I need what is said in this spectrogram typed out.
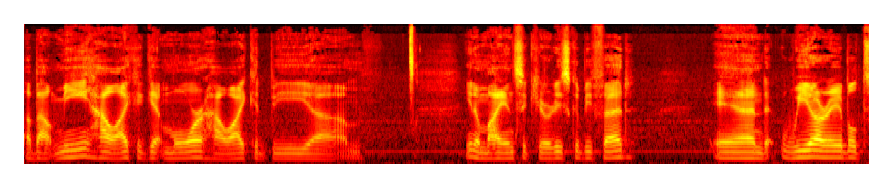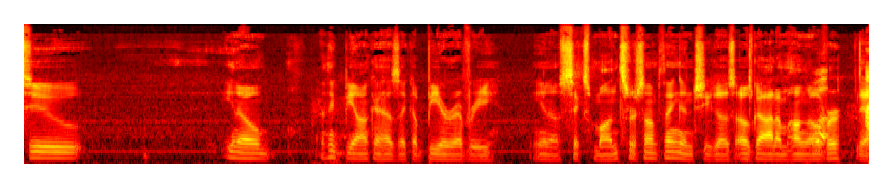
about me, how I could get more, how I could be, um, you know, my insecurities could be fed. And we are able to, you know, I think Bianca has like a beer every, you know, six months or something. And she goes, Oh God, I'm hungover. Well, Yeah.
